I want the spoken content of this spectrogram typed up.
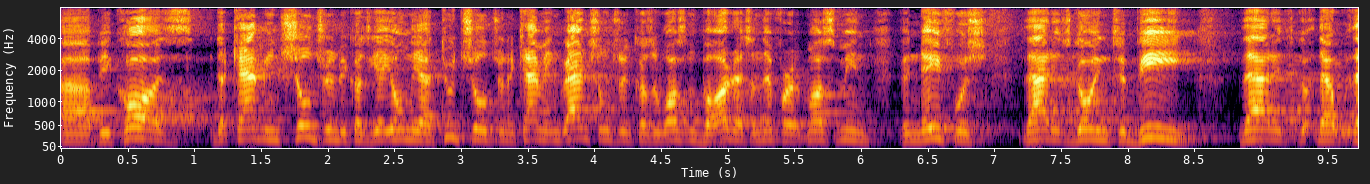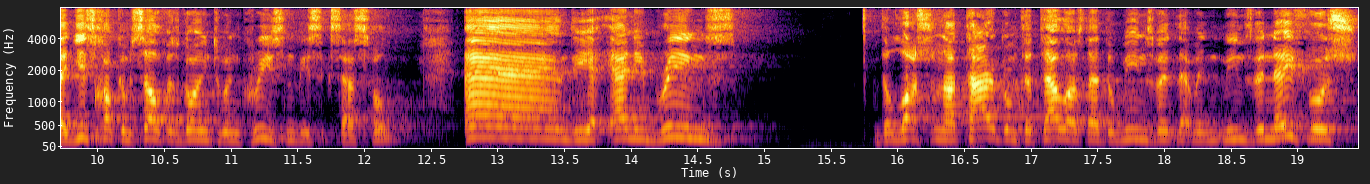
uh, because it can't mean children because he only had two children. It can't mean grandchildren because it wasn't ba'aretz, and therefore it must mean the nefush that is going to be that is that, that Yitzchak himself is going to increase and be successful, and the, and he brings the lashon targum to tell us that it means that it means the nefush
